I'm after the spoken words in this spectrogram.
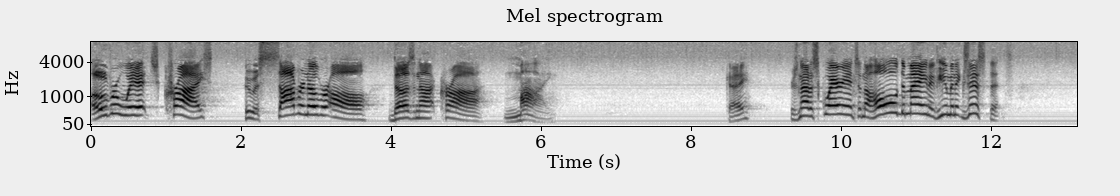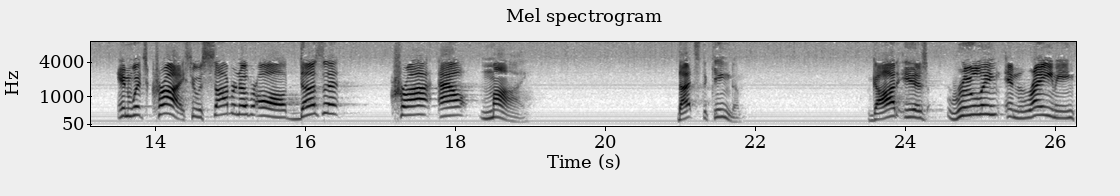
over which Christ, who is sovereign over all, does not cry, Mine. Okay? There's not a square inch in the whole domain of human existence in which Christ, who is sovereign over all, doesn't cry out, Mine. That's the kingdom. God is ruling and reigning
